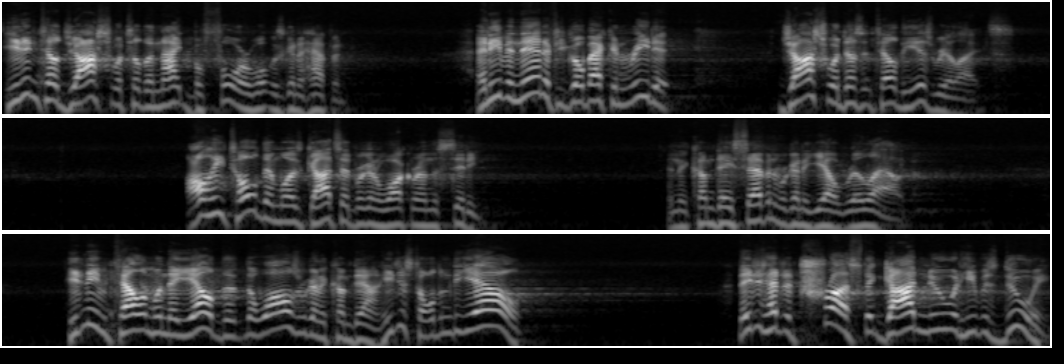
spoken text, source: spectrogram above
He didn't tell Joshua till the night before what was going to happen. And even then, if you go back and read it, Joshua doesn't tell the Israelites. All he told them was God said, We're going to walk around the city. And then come day seven, we're going to yell real loud. He didn't even tell them when they yelled that the walls were going to come down. He just told them to yell. They just had to trust that God knew what he was doing.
